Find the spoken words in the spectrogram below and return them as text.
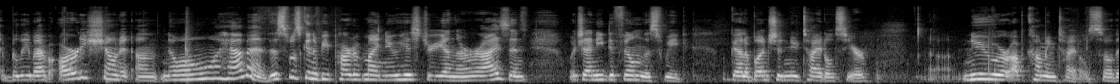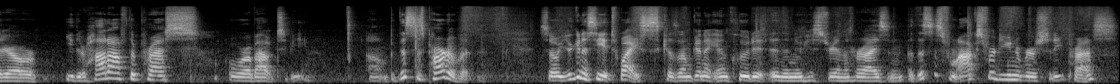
I believe I've already shown it on, no I haven't. This was going to be part of my new History on the Horizon, which I need to film this week. I've got a bunch of new titles here, uh, new or upcoming titles, so they are either hot off the press or about to be. Um, but this is part of it. So you're going to see it twice because I'm going to include it in the New History on the Horizon. But this is from Oxford University Press.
